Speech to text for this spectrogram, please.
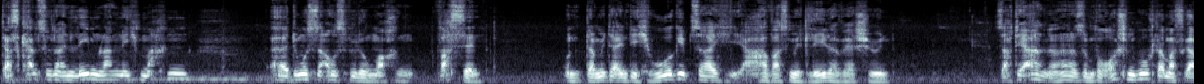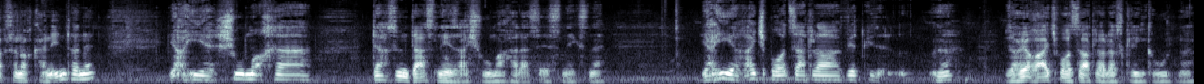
Das kannst du dein Leben lang nicht machen. Äh, du musst eine Ausbildung machen. Was denn? Und damit er endlich Ruhe gibt, sage ich, ja, was mit Leder wäre schön. Sagt er, ja, dann hat er so ein Broschenbuch, damals gab es ja noch kein Internet. Ja, hier, Schuhmacher, das und das. Nee, sag ich, Schuhmacher, das ist nichts, ne? Ja, hier, Reitsportsattler wird, ne? Ich sag, ja, Reitsportsattler, das klingt gut, ne?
